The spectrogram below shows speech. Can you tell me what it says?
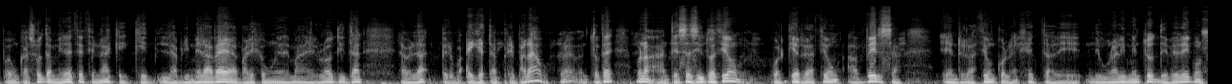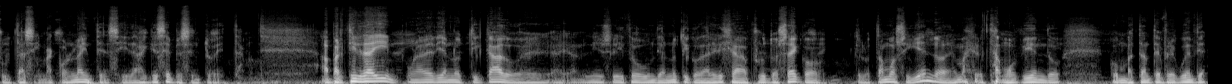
pues un caso también excepcional, que, la primera vez aparezca un edema de glotis y tal, la verdad, pero hay que estar preparado. Entonces, bueno, ante esa situación, cualquier reacción adversa en relación con la ingesta de, de un alimento debe de consultarse, más con la intensidad que se presentó esta. A partir de ahí, una vez diagnosticado, eh, al niño se hizo un diagnóstico de alergia a frutos secos, que lo estamos siguiendo, además lo estamos viendo con bastante frecuencia.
